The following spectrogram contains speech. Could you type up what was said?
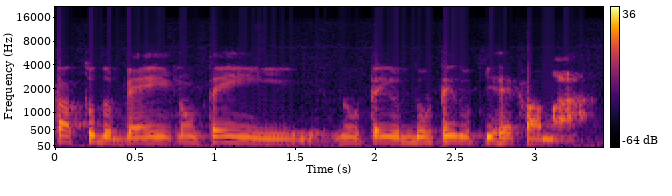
tá tudo bem, não tem, não tem, não tem do que reclamar.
